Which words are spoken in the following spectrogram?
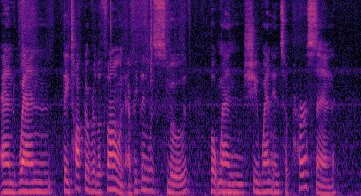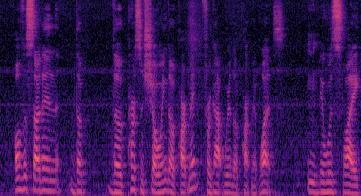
and when they talked over the phone, everything was smooth. But when she went into person, all of a sudden, the the person showing the apartment forgot where the apartment was Mm. it was like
